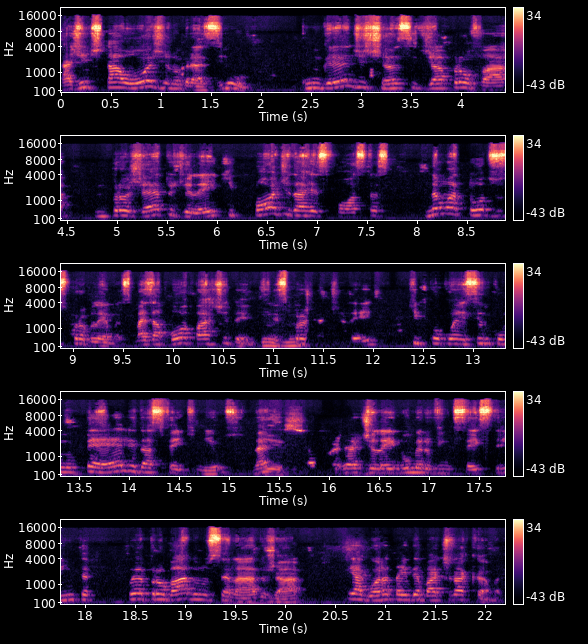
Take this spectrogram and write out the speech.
a gente está hoje no Brasil com grandes chances de aprovar um projeto de lei que pode dar respostas não a todos os problemas, mas a boa parte deles. Uhum. Esse projeto de lei que ficou conhecido como PL das fake news, né? Isso. É o projeto de lei número 2630, foi aprovado no Senado já e agora está em debate na Câmara.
